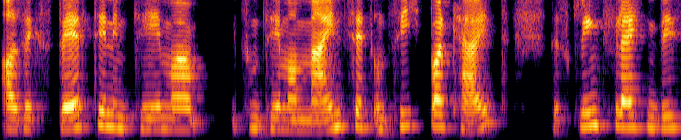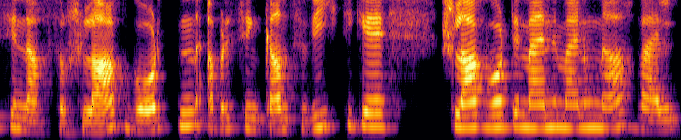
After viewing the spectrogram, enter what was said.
als Expertin im Thema, zum Thema Mindset und Sichtbarkeit. Das klingt vielleicht ein bisschen nach so Schlagworten, aber es sind ganz wichtige Schlagworte meiner Meinung nach, weil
